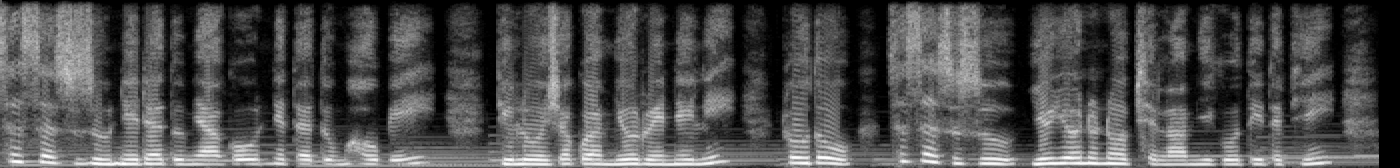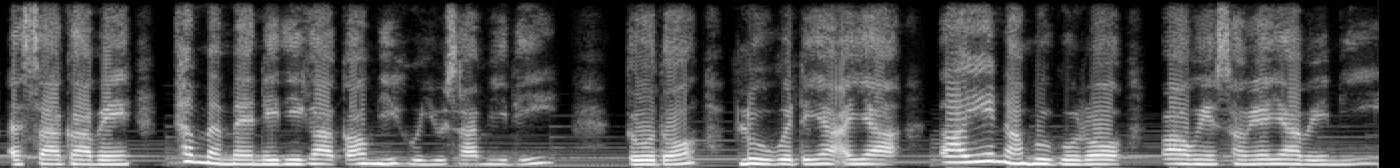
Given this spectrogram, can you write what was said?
ဆက်ဆက်ဆူဆူနေတဲ့သူများကိုနှစ်သက်သူမဟုတ်ပေဒီလိုရက်ကွက်မျိုးတွင်နေလေထို့သောဆက်ဆက်ဆူဆူရိုးရိုးနှောနှောဖြစ်လာမည်ကိုသိသဖြင့်အစာကပင်ခက်မမဲနေသည်ကကောင်းမည်ဟုယူဆမိသည်သို့သောလူဝတ္တရားအယတာရေးနာမှုကိုတော့ပါဝင်ဆောင်ရွက်ရပေမည်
